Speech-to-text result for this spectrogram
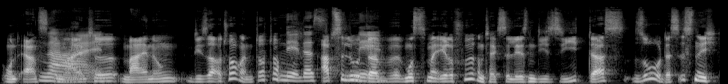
und ernst Nein. gemeinte Meinung dieser Autorin. Doch, doch. Nee, das, Absolut. Nee. Da musste man ihre früheren Texte lesen. Die sieht das so. Das ist nicht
